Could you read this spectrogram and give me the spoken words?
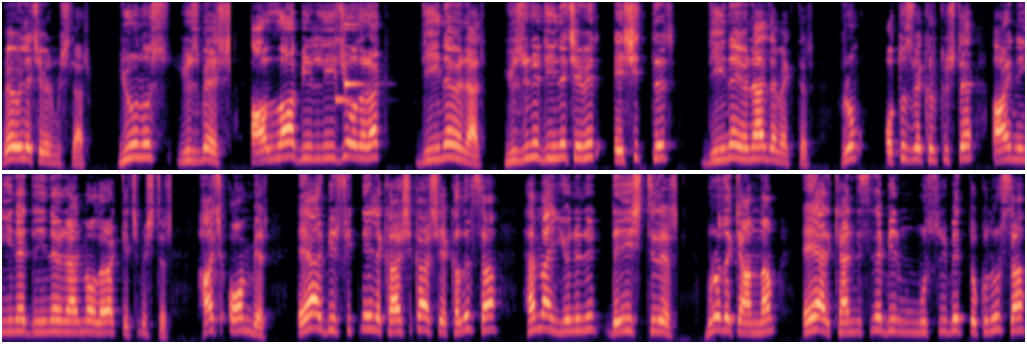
ve öyle çevirmişler. Yunus 105 Allah birleyici olarak dine yönel. Yüzünü dine çevir eşittir dine yönel demektir. Rum 30 ve 43'te aynı yine dine yönelme olarak geçmiştir. Haç 11. Eğer bir fitne ile karşı karşıya kalırsa hemen yönünü değiştirir. Buradaki anlam eğer kendisine bir musibet dokunursa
